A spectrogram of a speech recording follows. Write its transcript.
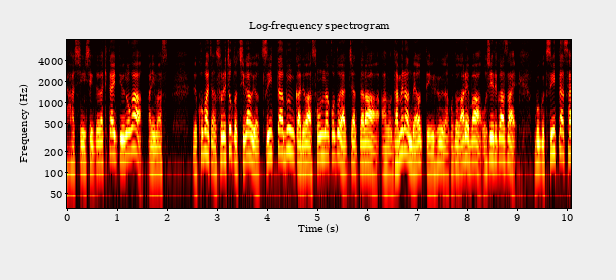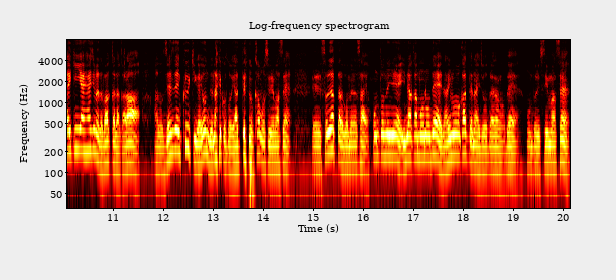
発信していただきたいというのがあります。で、コバちゃん、それちょっと違うよ。ツイッター文化ではそんなことをやっちゃったら、あの、ダメなんだよっていう風なことがあれば教えてください。僕、ツイッター最近やり始めたばっかだから、あの、全然空気が読んでないことをやってるのかもしれません。えー、それだったらごめんなさい。本当にね、田舎者で何も分かってない状態なので、本当にすいません。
